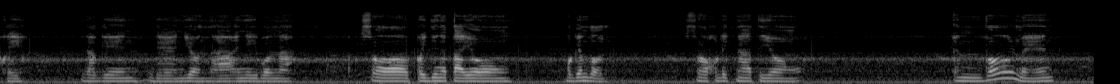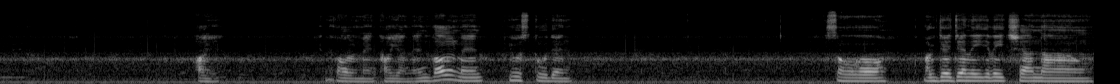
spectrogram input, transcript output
okay login then yun na-enable na. So pwede na tayong mag-enroll. So click natin yung enrollment. Ay enrollment. Oh, yan. Enrollment, new student. So, magge-generate siya ng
